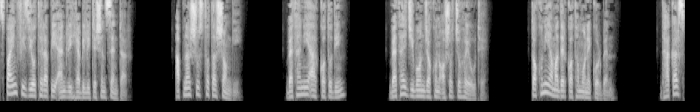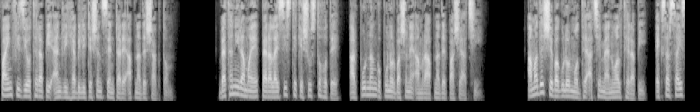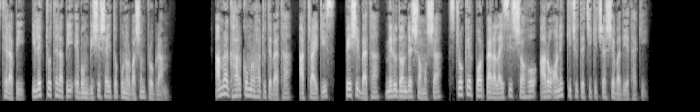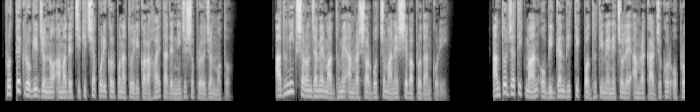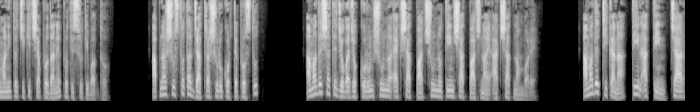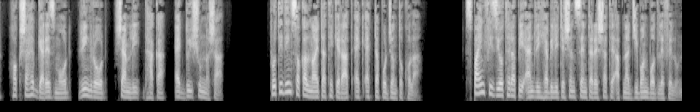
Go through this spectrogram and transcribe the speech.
Spine physiotherapy and rehabilitation centre. আপনার সুস্থতার সঙ্গী। ব্যথা নিয়ে আর কতদিন? ব্যথায় জীবন যখন অসহ্য হয়ে ওঠে, তখনই আমাদের কথা মনে করবেন। ঢাকার স্পাইন ফিজিওথেরাপি অ্যান্ড রিহ্যাবিলিটেশন সেন্টারে আপনাদের স্বাগতম। ব্যথা নিরাময়ে প্যারালাইসিস থেকে সুস্থ হতে আর পূর্ণাঙ্গ পুনর্বাসনে আমরা আপনাদের পাশে আছি। আমাদের সেবাগুলোর মধ্যে আছে manual therapy, exercise therapy, electrotherapy এবং বিশেষায়িত পুনর্বাসন প্রোগ্রাম। আমরা ঘাড় কোমরহাঁটুতে ব্যথা, আর্থ্রাইটিস, পেশির ব্যথা, মেরুদণ্ডের সমস্যা, স্ট্রোকের পর প্যারালাইসিস সহ আরও অনেক কিছুতে চিকিৎসা সেবা দিয়ে থাকি। প্রত্যেক রোগীর জন্য আমাদের চিকিৎসা পরিকল্পনা তৈরি করা হয় তাদের নিজস্ব প্রয়োজন মতো। আধুনিক সরঞ্জামের মাধ্যমে আমরা সর্বোচ্চ মানের সেবা প্রদান করি। আন্তর্জাতিক মান ও বিজ্ঞানভিত্তিক পদ্ধতি মেনে চলে আমরা কার্যকর ও প্রমাণিত চিকিৎসা প্রদানে প্রতিশ্রুতিবদ্ধ। আপনার সুস্থতার যাত্রা শুরু করতে প্রস্তুত? আমাদের সাথে যোগাযোগ করুন শূন্য এক সাত পাঁচ শূন্য তিন সাত পাঁচ নয় আট সাত নম্বরে। আমাদের ঠিকানা তিন আট তিন চার হক সাহেব গ্যারেজ মোড, রিং রোড, শ্যামলি, ঢাকা এক দুই শূন্য সাত। প্রতিদিন সকাল নয়টা থেকে রাত এক একটা পর্যন্ত খোলা। স্পাইন ফিজিওথেরাপি অ্যান্ড রিহ্যাবিলিটেশন সেন্টারের সাথে আপনার জীবন বদলে ফেলুন।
